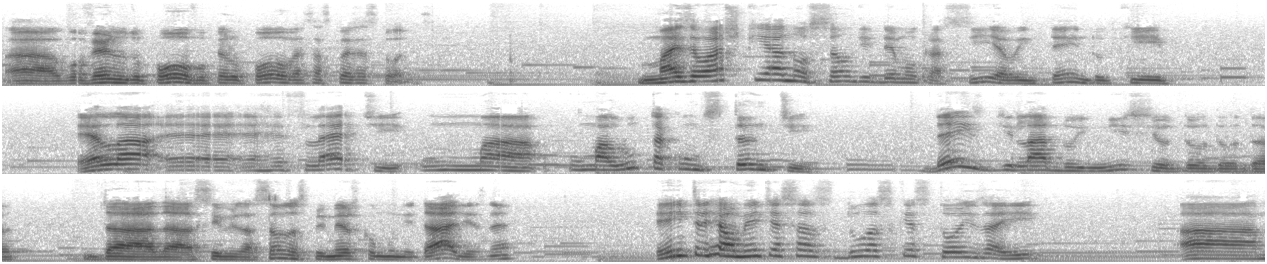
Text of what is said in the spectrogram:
ah, o governo do povo, pelo povo, essas coisas todas. Mas eu acho que a noção de democracia, eu entendo que ela é, é, reflete uma, uma luta constante desde lá do início do, do, do da, da civilização, das primeiras comunidades, né? Entre realmente essas duas questões aí, a,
